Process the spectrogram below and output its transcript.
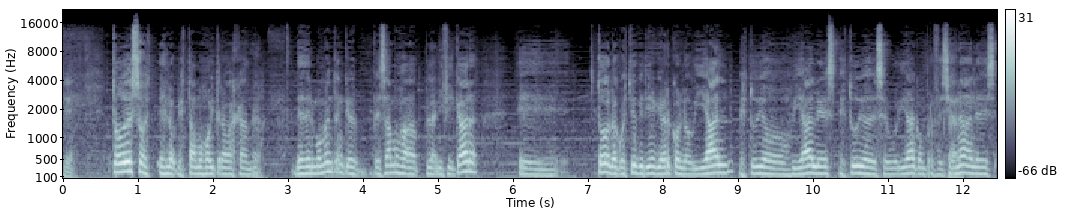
Sí. Todo eso es, es lo que estamos hoy trabajando. Desde el momento en que empezamos a planificar eh, toda la cuestión que tiene que ver con lo vial, estudios viales, estudios de seguridad con profesionales,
